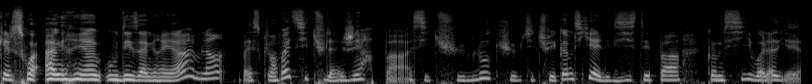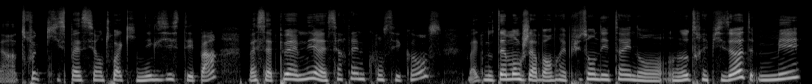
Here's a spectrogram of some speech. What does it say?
qu'elle soit agréable ou désagréable, hein, parce qu'en fait, si tu la gères pas, si tu l'occultes, si tu fais comme si elle n'existait pas, comme si voilà, il y a un truc qui se passait en toi qui n'existait pas, bah, ça peut amener à certaines conséquences, bah, notamment que j'aborderai plus en détail dans un autre épisode, mais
